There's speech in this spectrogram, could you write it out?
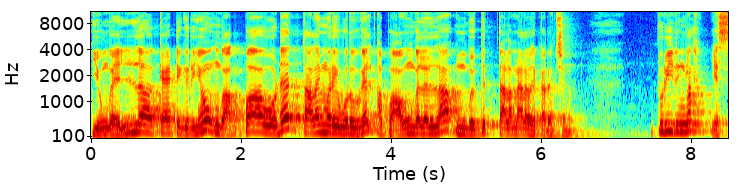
இவங்க எல்லா கேட்டகரியும் உங்கள் அப்பாவோட தலைமுறை உறவுகள் அப்போ அவங்களெல்லாம் உங்களுக்கு தலை மேலே உட்கார வச்சிடணும். புரியுதுங்களா? எஸ்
